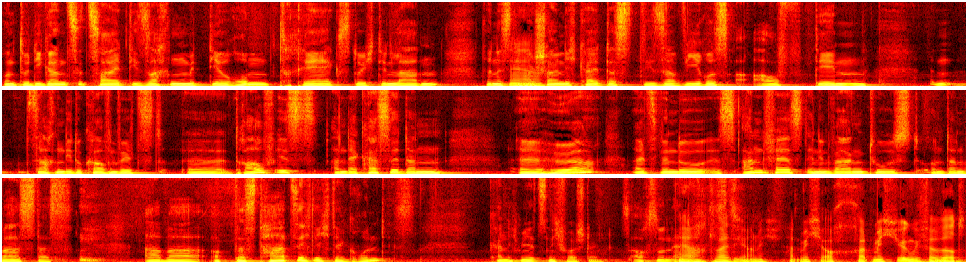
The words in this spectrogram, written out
und du die ganze Zeit die Sachen mit dir rumträgst durch den Laden, dann ist die Ja. Wahrscheinlichkeit, dass dieser Virus auf den Sachen, die du kaufen willst, äh, drauf ist an der Kasse, dann äh, höher, als wenn du es anfährst, in den Wagen tust und dann war es das. Aber ob das tatsächlich der Grund ist, kann ich mir jetzt nicht vorstellen. Ist auch so ein Ja, weiß ich auch nicht. Hat mich auch, hat mich irgendwie verwirrt.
